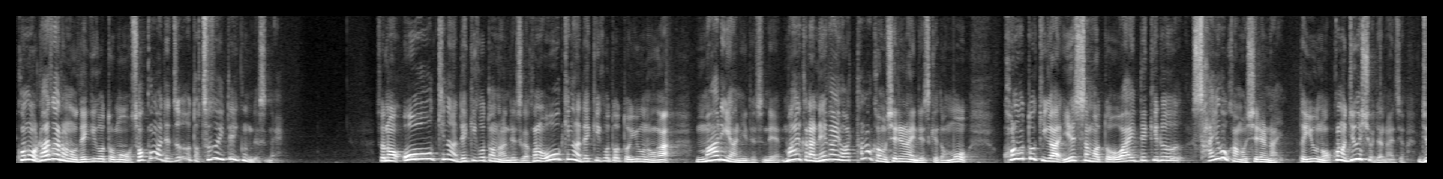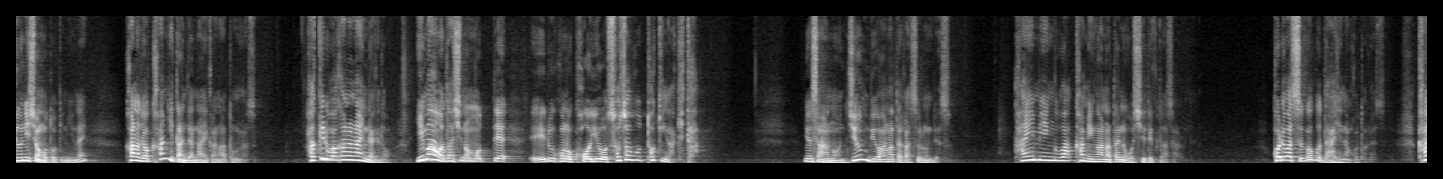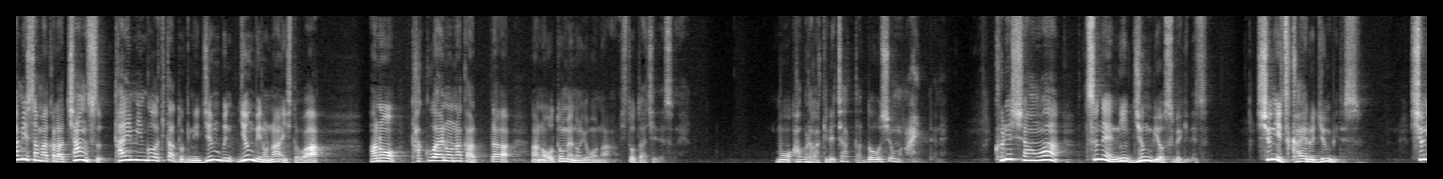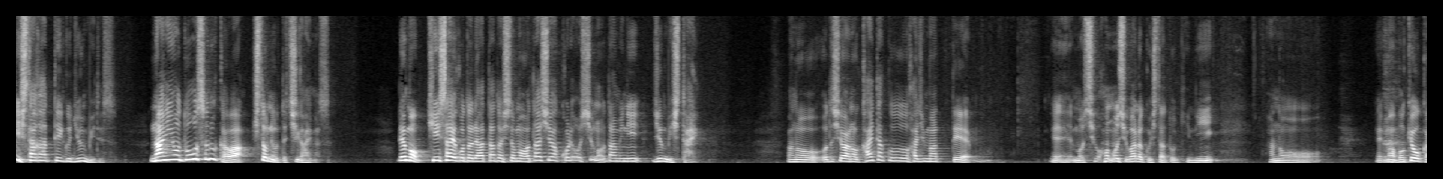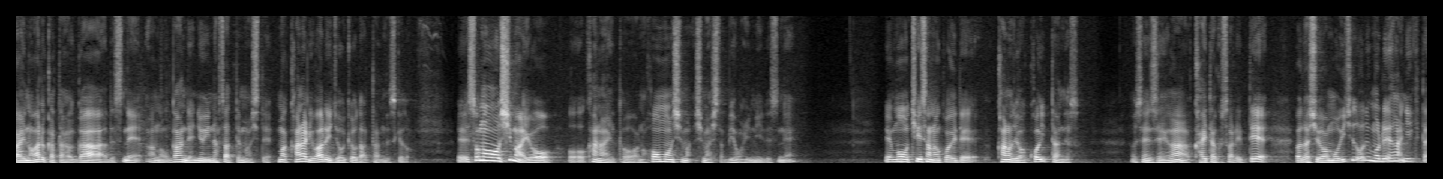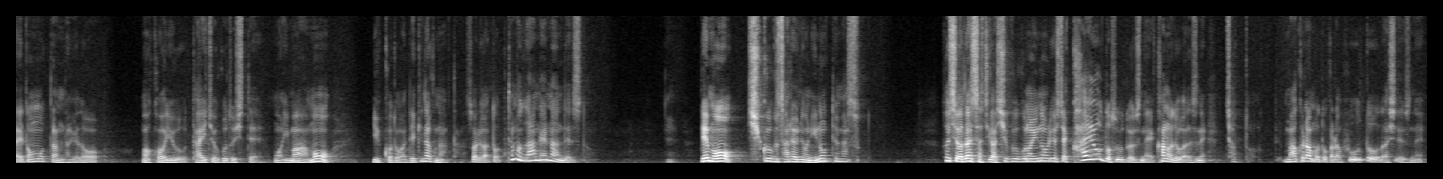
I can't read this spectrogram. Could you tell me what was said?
このラザロの出来事もそこまでずっと続いていくんですね。その大きな出来事なんですがこの大きな出来事というのがマリアにですね前から願いはあったのかもしれないんですけどもこの時がイエス様とお会いできる最後かもしれないというのをこの11章じゃないですよ12章の時にね彼女は感じたんじゃないかなと思います。はっきりわからないんだけど今私の持っているこの紅油を注ぐ時が来た皆さんあの準備はあなたがするんです。タイミングは神があなたに教えてくださる。これはすごく大事なことです。神様からチャンスタイミングが来た時に準備準備のない人はあの蓄えのなかったあの乙女のような人たちですね。もう油が切れちゃった。どうしようもないってね。クリスチャンは常に準備をすべきです。主に使える準備です。主に従っていく準備です。何をどうするかは人によって違いますでも小さいことであったとしても私はこれを主のために準備したいあの私はあの開拓始まって、えー、もうほんのしばらくした時にあの、えまあ、母教会のある方がですねあのがんで入院なさってまして、まあ、かなり悪い状況だったんですけど、えその姉妹を家内とあの訪問しましました病院にですね。もう小さな声で彼女はこう言ったんです先生が開拓されて私はもう一度でも礼拝に行きたいと思ったんだけど、まあ、こういう体調を崩してもう今はもう行くことができなくなったそれがとっても残念なんですと。でも祝福されるように祈っています。そして私たちが祝福の祈りをして帰ろうとするとですね彼女がですねちょっと枕元から封筒を出してですね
